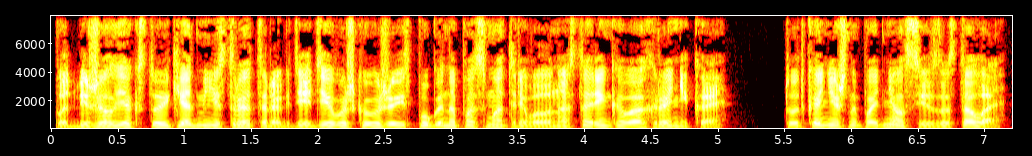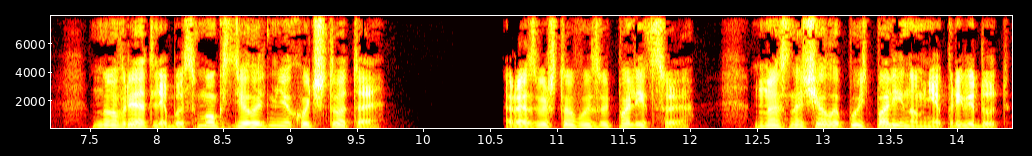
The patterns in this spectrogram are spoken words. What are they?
Подбежал я к стойке администратора, где девушка уже испуганно посматривала на старенького охранника. Тот, конечно, поднялся из-за стола, но вряд ли бы смог сделать мне хоть что-то. Разве что вызвать полицию. Но сначала пусть Полину мне приведут.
